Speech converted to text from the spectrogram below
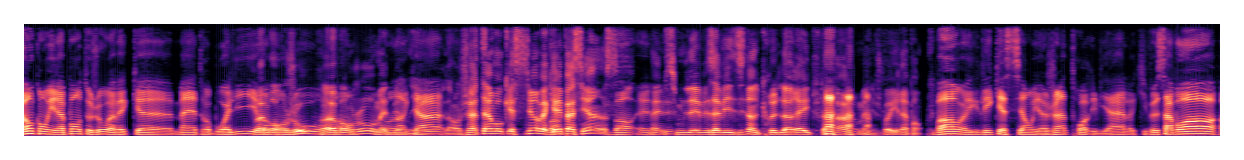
Donc, on y répond toujours avec euh, Maître Boily. bonjour. Rebonjour. bonjour, Maître Bernier. Alors, j'attends vos questions avec Bon. impatience. Bon, euh, Même si vous me les avez dit dans le creux de l'oreille tout à l'heure, mais je vais y répondre. Bon, euh, les questions. Il y a Jean de Trois-Rivières qui veut savoir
